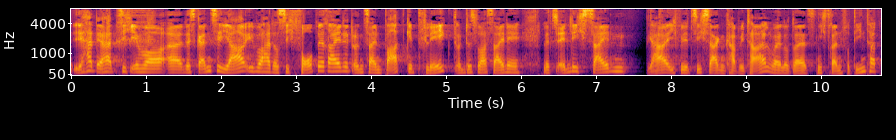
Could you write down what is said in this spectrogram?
ja, der hat sich immer äh, das ganze Jahr über hat er sich vorbereitet und sein Bart gepflegt und das war seine letztendlich sein ja, ich will jetzt nicht sagen Kapital, weil er da jetzt nicht dran verdient hat,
